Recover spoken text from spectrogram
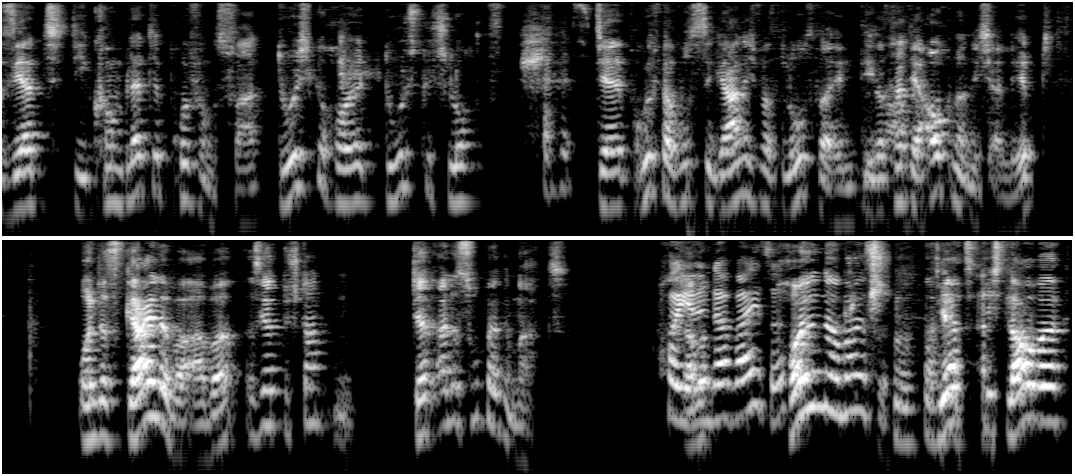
Sie hat die komplette Prüfungsfahrt durchgeheult, durchgeschluchzt. Scheiße. Der Prüfer wusste gar nicht, was los war hinten. Das hat er auch noch nicht erlebt. Und das Geile war aber, sie hat bestanden. Die hat alles super gemacht. Heulenderweise. Heulenderweise. Die hat, ich glaube,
